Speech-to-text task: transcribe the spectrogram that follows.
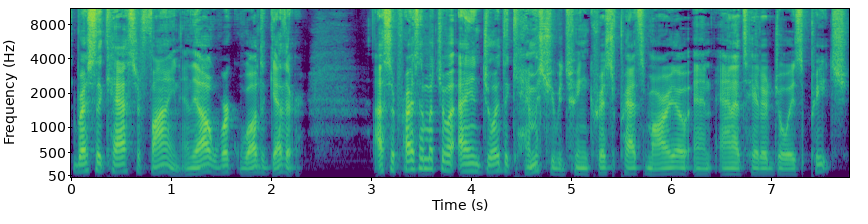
The rest of the cast are fine, and they all work well together. I was surprised how much I enjoyed the chemistry between Chris Pratt's Mario and Anya Taylor-Joy's Peach.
